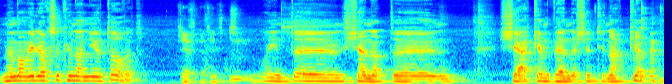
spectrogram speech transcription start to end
men man vill ju också kunna njuta av det. Definitivt. Mm. Och inte känna att uh, käken vänder sig till nacken.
